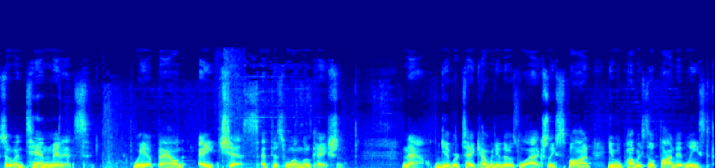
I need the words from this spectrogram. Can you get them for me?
So in 10 minutes, we have found eight chests at this one location. Now, give or take how many of those will actually spawn, you will probably still find at least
